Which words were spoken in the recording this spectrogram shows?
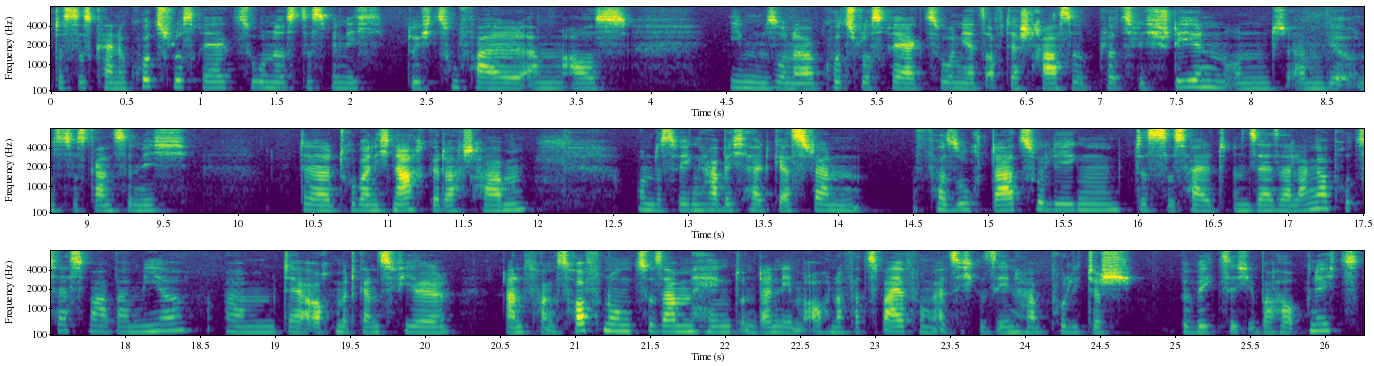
dass das keine Kurzschlussreaktion ist, dass wir nicht durch Zufall ähm, aus eben so einer Kurzschlussreaktion jetzt auf der Straße plötzlich stehen und ähm, wir uns das Ganze nicht darüber nicht nachgedacht haben. Und deswegen habe ich halt gestern versucht darzulegen, dass es halt ein sehr, sehr langer Prozess war bei mir, ähm, der auch mit ganz viel Anfangshoffnung zusammenhängt und dann eben auch einer Verzweiflung, als ich gesehen habe, politisch bewegt sich überhaupt nichts.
